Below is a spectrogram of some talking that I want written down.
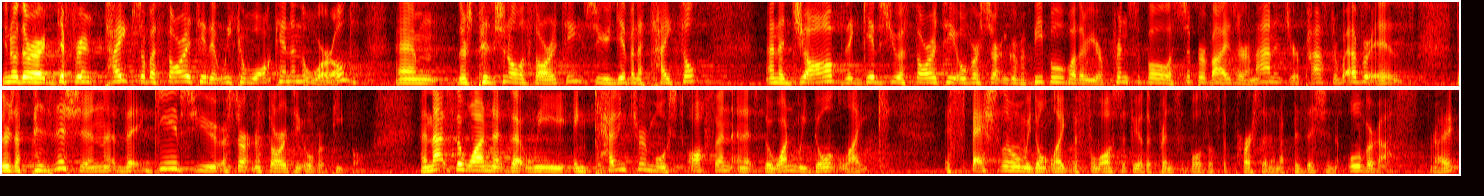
You know, there are different types of authority that we can walk in in the world. Um, there's positional authority, so you're given a title and a job that gives you authority over a certain group of people, whether you're a principal, a supervisor, a manager, a pastor, whatever it is. There's a position that gives you a certain authority over people. And that's the one that we encounter most often, and it's the one we don't like, especially when we don't like the philosophy or the principles of the person in a position over us, right?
